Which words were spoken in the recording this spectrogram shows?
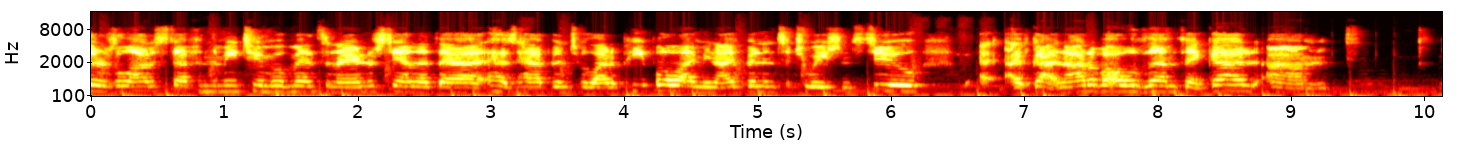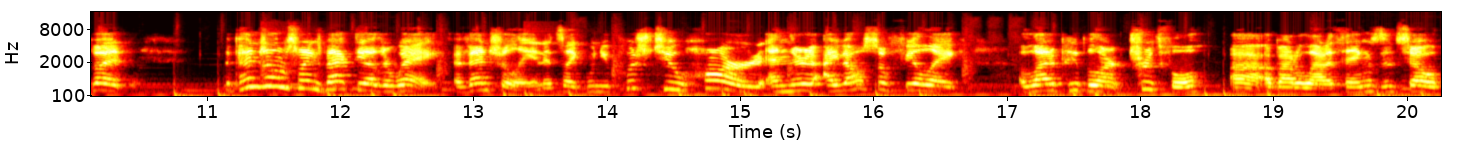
there's a lot of stuff in the Me Too movements, and I understand that that has happened to a lot of people. I mean, I've been in situations too. I've gotten out of all of them, thank God. Um, but the pendulum swings back the other way eventually, and it's like when you push too hard, and there. I also feel like a lot of people aren't truthful uh, about a lot of things, and so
